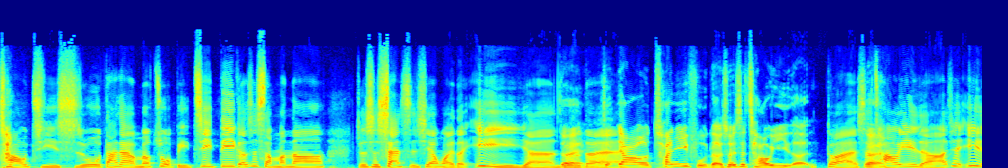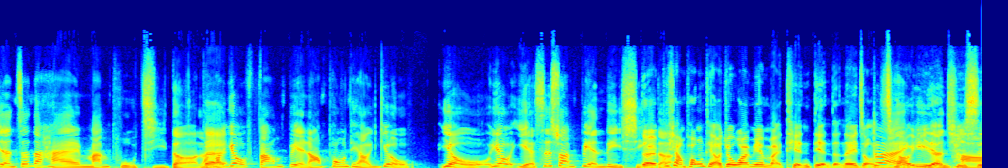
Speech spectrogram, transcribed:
超级食物，大家有没有做笔记？第一个是什么呢？就是膳食纤维的薏仁，对，不对？要穿衣服的，所以是超薏仁。对，是超薏仁，而且薏仁真的还蛮普及的，然后又方便，然后烹调又。有又也是算便利型的，对，不想烹调就外面买甜点的那种超薏仁，其实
